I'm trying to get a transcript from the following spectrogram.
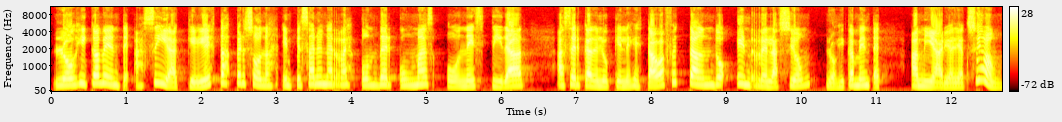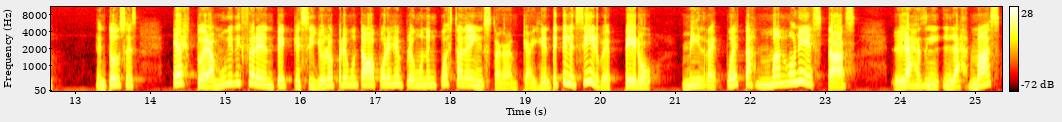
lógicamente hacía que estas personas empezaran a responder con más honestidad acerca de lo que les estaba afectando en relación, lógicamente, a mi área de acción. Entonces, esto era muy diferente que si yo lo preguntaba, por ejemplo, en una encuesta de Instagram, que hay gente que le sirve, pero mis respuestas más honestas, las, las más,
